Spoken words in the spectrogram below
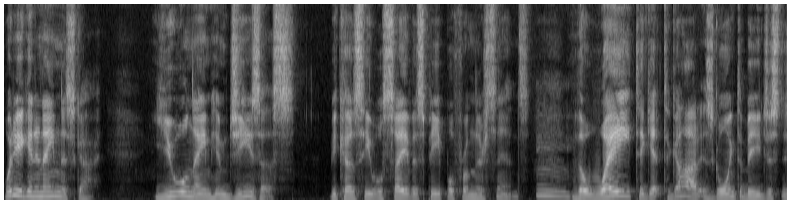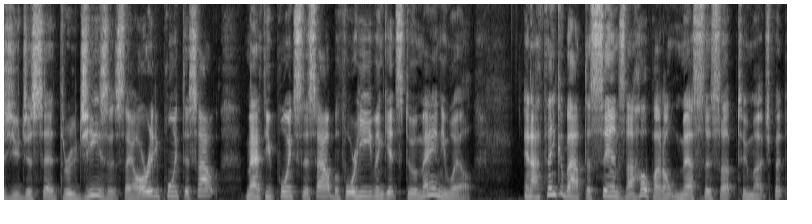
what are you going to name this guy? You will name him Jesus because he will save his people from their sins. Mm. The way to get to God is going to be just as you just said through Jesus. They already point this out. Matthew points this out before he even gets to Emmanuel. And I think about the sins, and I hope I don't mess this up too much, but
